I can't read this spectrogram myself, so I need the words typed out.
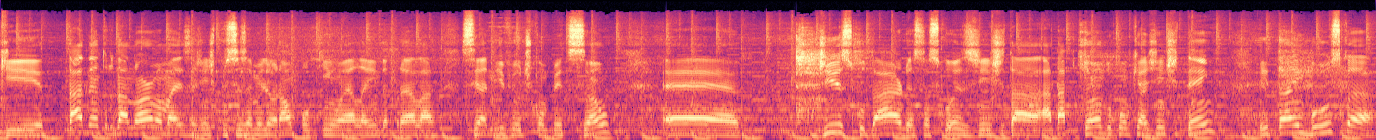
que tá dentro da norma, mas a gente precisa melhorar um pouquinho ela ainda para ela ser a nível de competição. É, disco, dardo, essas coisas, a gente está adaptando com o que a gente tem e está em busca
